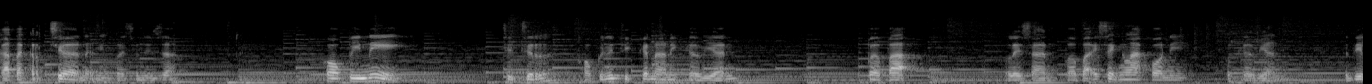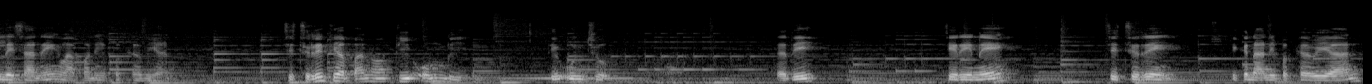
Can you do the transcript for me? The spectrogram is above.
kata kerja nek ning bahasa Indonesia. Kopine jejer kopine dikenani gawean bapak lesan. Bapak sing nglakoni pegawean. Jadi lesane nglakoni pegawean. Jejere diapano diombi diunjuk. Jadi cirine jejering dikenani pegawean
